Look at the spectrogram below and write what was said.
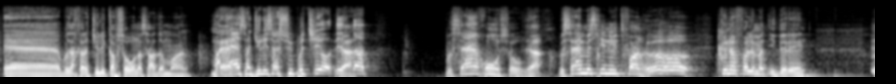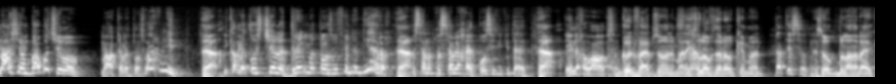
Eh, we dachten dat jullie capsones hadden, man. Maar? IJsland, jullie zijn super chill, dit, Ja. dat. We zijn gewoon zo. Ja. We zijn misschien niet van huh, knuffelen met iedereen. Maar als je een babbeltje wil maken met ons, waarom niet? Ja. Je kan met ons chillen, drink met ons, we vinden het niet erg. Ja. We staan op gezelligheid, positiviteit. Ja. Enige waar op zijn. Good vibes only, man. Ik geloof daar ook in, man. Dat is het. Dat is ook belangrijk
